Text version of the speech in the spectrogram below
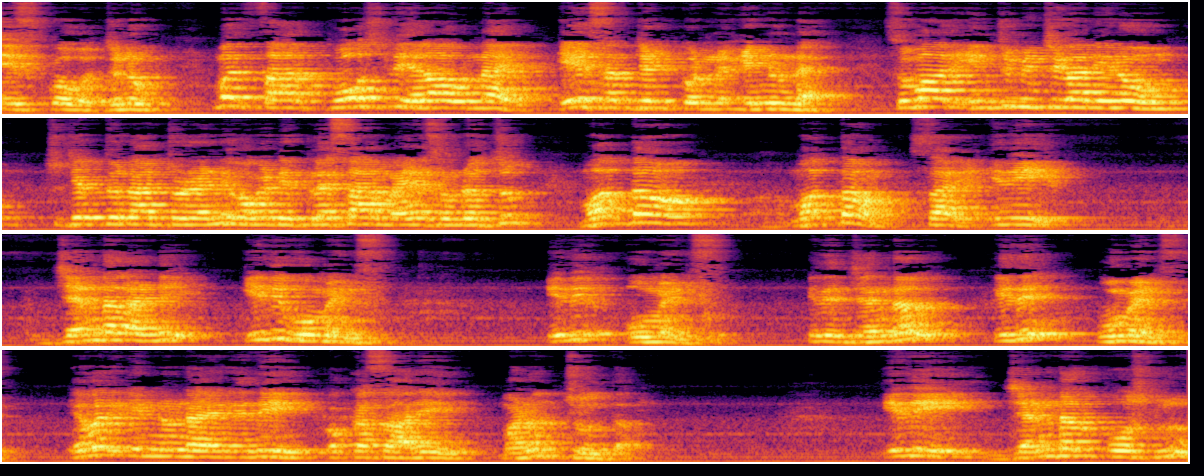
చేసుకోవచ్చును. మరి సార్ పోస్టులు ఎలా ఉన్నాయి? ఏ సబ్జెక్ట్ కొన్ని ఎన్ని ఉన్నాయి? సుమారు ఇంచుమించుగా నేను చెప్తున్నారు చూడండి ఒకటి ప్లస్ ఆర్ మైనస్ ఉండొచ్చు. మొత్తం మొత్తం సారీ ఇది జనరల్ అండి ఇది ఉమెన్స్ ఇది ఉమెన్స్ ఇది జనరల్ ఇది ఉమెన్స్ ఎవరికి ఎన్ని ఉన్నాయనేది ఒక్కసారి మనం చూద్దాం. ఇది జనరల్ పోస్టులు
